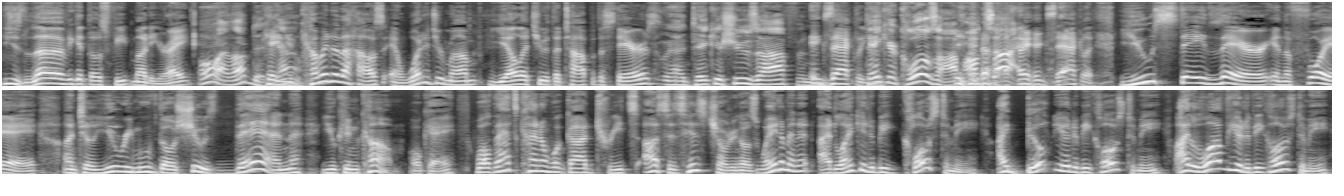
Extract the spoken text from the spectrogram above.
You just love to get those feet muddy, right? Oh, I loved it. Okay, yeah. you come into the house, and what did your mom yell at you at the top of the stairs? Uh, take your shoes off and Exactly. take You- your clothes off outside. exactly. You stay there in the foyer until you remove those shoes. Then you can come. Okay. Well, that's kind of what God treats us as His children. He goes, wait a minute. I'd like you to be close to me. I built you to be close to me. I love you to be close to me.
